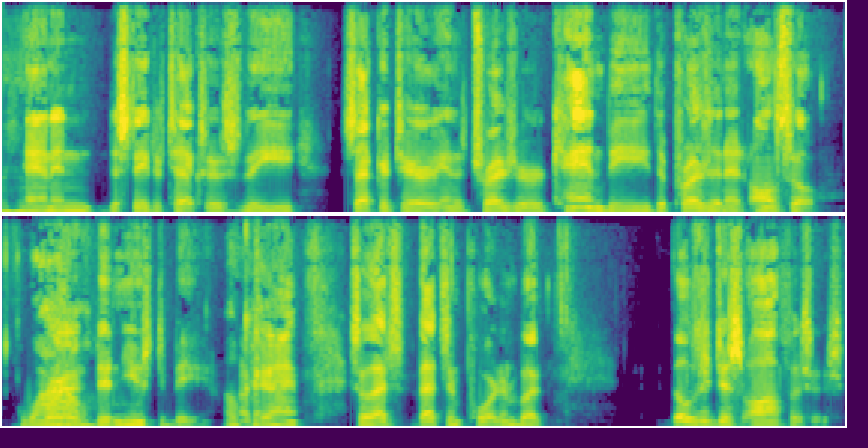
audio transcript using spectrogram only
Mhm. And in the state of Texas, the secretary and the treasurer can be the president also. Where wow. it didn't used to be. Okay. So that's that's important. But those are just officers.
